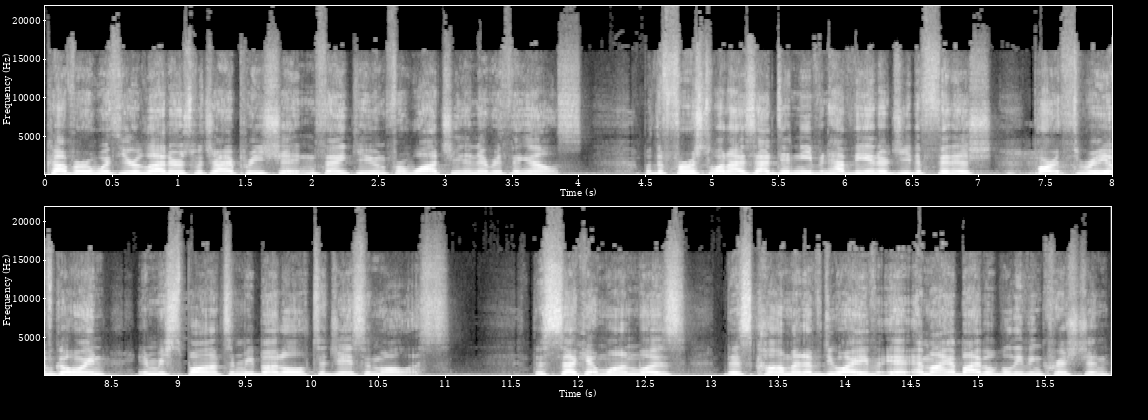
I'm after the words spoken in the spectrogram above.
cover with your letters, which I appreciate and thank you and for watching and everything else. But the first one I said, I didn't even have the energy to finish part three of going in response and rebuttal to Jason Wallace. The second one was this comment of, do I, am I a Bible believing Christian?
